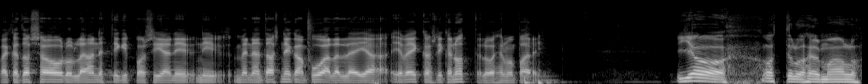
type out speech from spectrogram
vaikka tuossa Oululle annettiinkin posia, niin, niin mennään taas Negan puolelle ja, ja Veikkausliikan otteluohjelman pari. Joo, otteluohjelma on ollut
